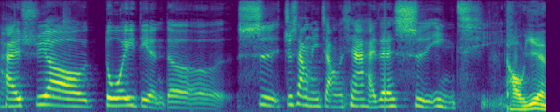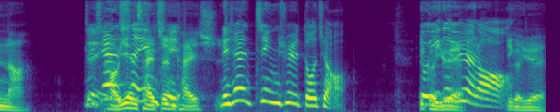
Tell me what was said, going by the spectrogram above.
还需要多一点的适，就像你讲的，现在还在适应期。讨厌呐，对，讨厌才正开始。你现在进去多久？有一个月了，一个月，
